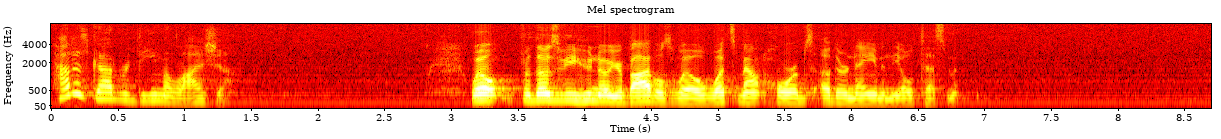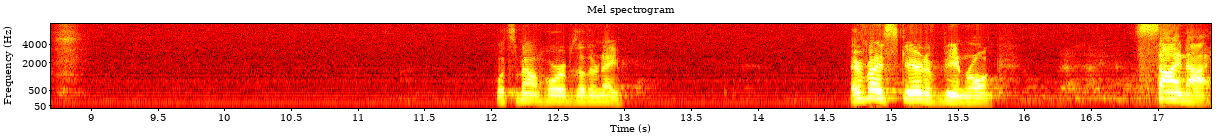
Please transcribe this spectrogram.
How does God redeem Elijah? Well, for those of you who know your Bibles well, what's Mount Horeb's other name in the Old Testament? What's Mount Horeb's other name? Everybody's scared of being wrong. Sinai.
